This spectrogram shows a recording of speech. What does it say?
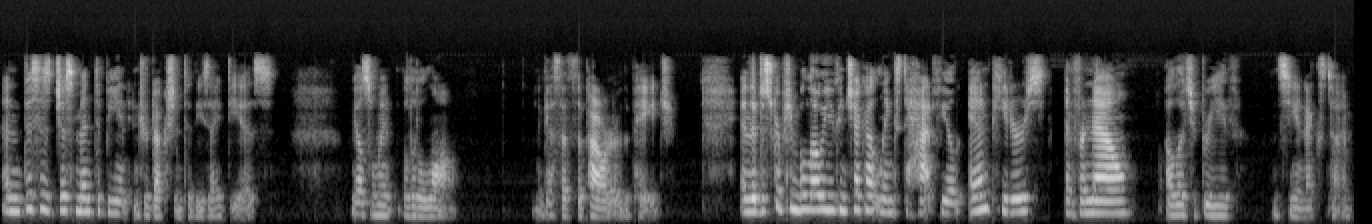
and this is just meant to be an introduction to these ideas. We also went a little long. I guess that's the power of the page. In the description below, you can check out links to Hatfield and Peeters. And for now, I'll let you breathe and see you next time.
